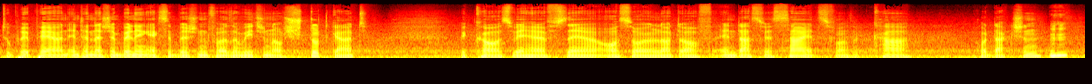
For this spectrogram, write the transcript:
to prepare an international building exhibition for the region of Stuttgart because we have there also a lot of industrial sites for the car production. Mm -hmm.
